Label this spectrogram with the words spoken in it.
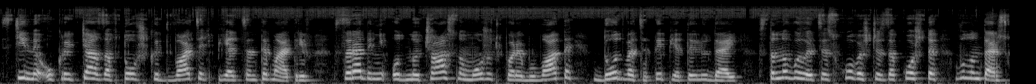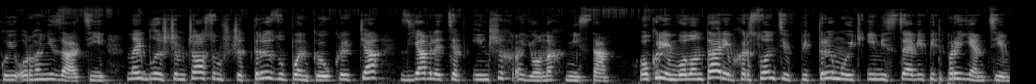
Стіни укриття завтовшки 25 сантиметрів. Всередині одночасно можуть перебувати до 25 людей. Встановили це сховище за кошти волонтерської організації. Найближчим часом ще три зупинки укриття з'являться в інших районах міста. Окрім волонтерів, херсонців підтримують і місцеві підприємці.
